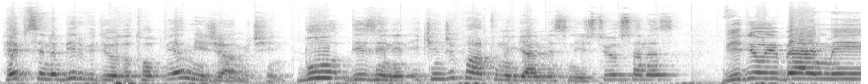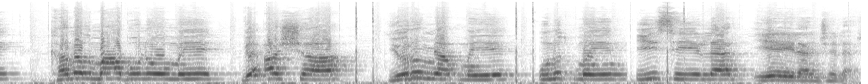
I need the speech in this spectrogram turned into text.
hepsini bir videoda toplayamayacağım için bu dizinin ikinci partının gelmesini istiyorsanız videoyu beğenmeyi, kanalıma abone olmayı ve aşağı yorum yapmayı unutmayın. İyi seyirler, iyi eğlenceler.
